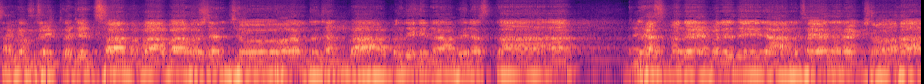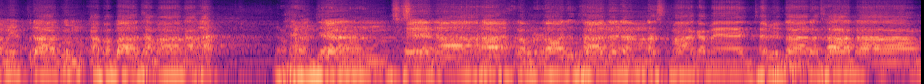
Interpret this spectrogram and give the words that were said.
सृष्टजित्स्वामबाहुषर्झोर्दधन्वा प्रतिहिताभिरस्ता। बृहस्पते परितेजानथेन रक्षोहामित्रागुम् अपबाधमानः। सेनाः प्रवृणोजुधादनम् अस्माकमेद्धवितारथानाम्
